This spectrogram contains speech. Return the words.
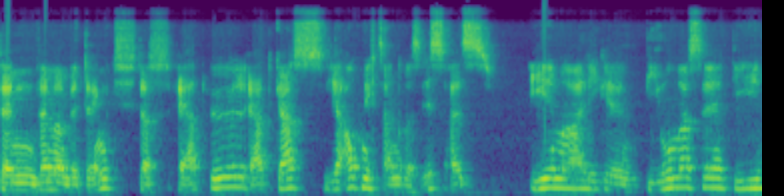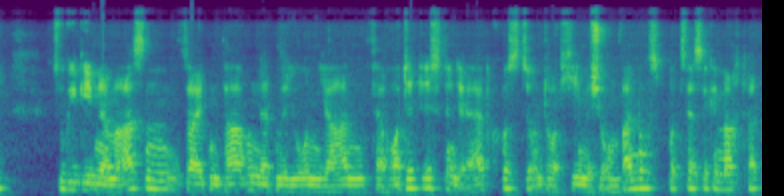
Denn wenn man bedenkt, dass Erdöl, Erdgas ja auch nichts anderes ist als ehemalige Biomasse, die zugegebenermaßen seit ein paar hundert Millionen Jahren verrottet ist in der Erdkruste und dort chemische Umwandlungsprozesse gemacht hat.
